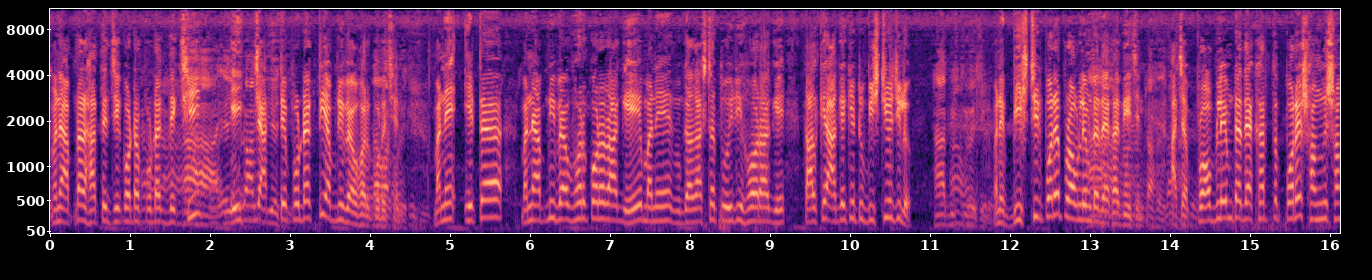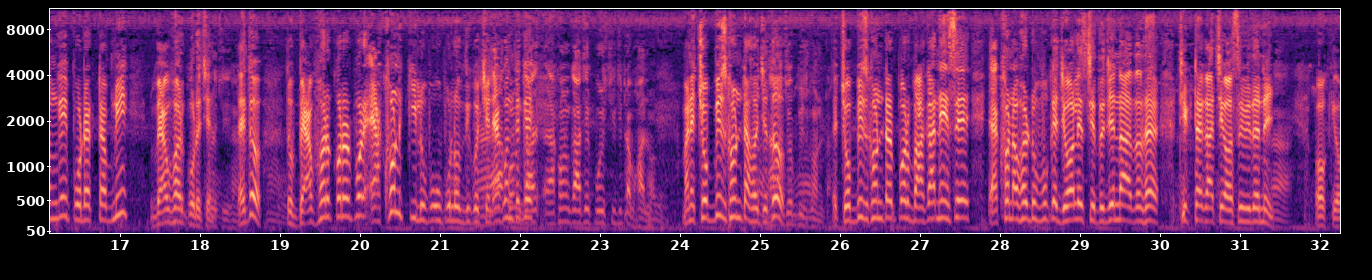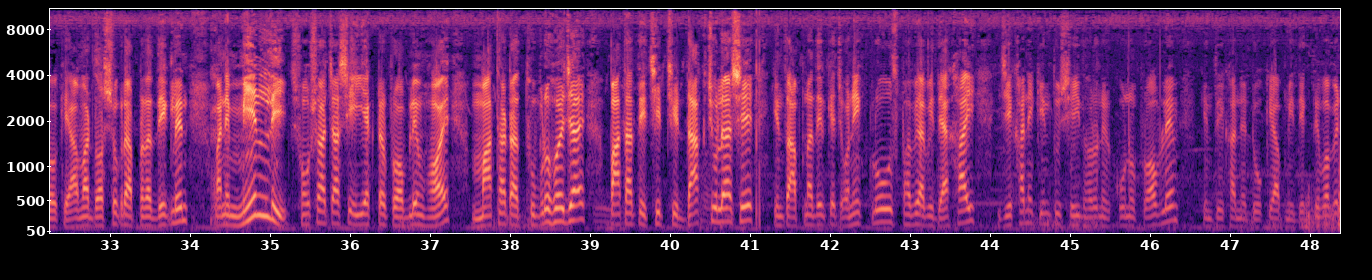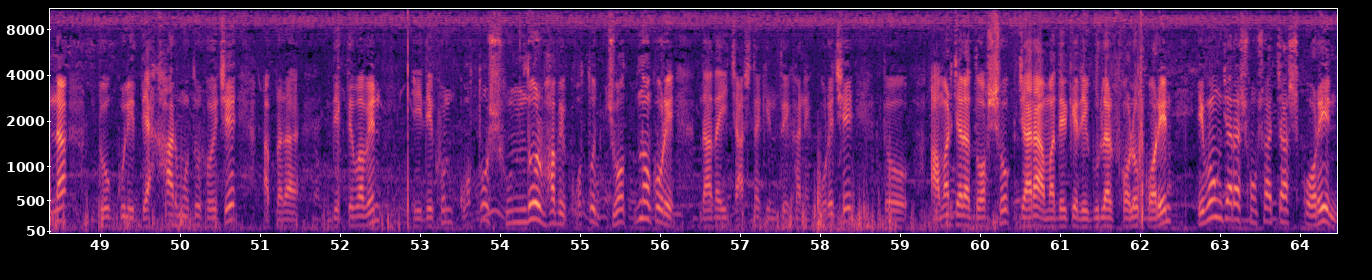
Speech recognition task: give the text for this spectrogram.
মানে আপনার হাতে যে কটা প্রোডাক্ট দেখছি হ্যাঁ, এই চারটে প্রোডাক্টই আপনি ব্যবহার করেছেন। মানে এটা মানে আপনি ব্যবহার করার আগে মানে গাছটা তৈরি হওয়ার আগে কালকে আগে কি একটু হ্যাঁ বৃষ্টি হয়েছিল মানে বৃষ্টির পরে প্রবলেমটা হ্যাঁ, দেখা দিয়েছেন। আচ্ছা প্রবলেমটা দেখার পরে সঙ্গে সঙ্গে এই প্রোডাক্টটা আপনি ব্যবহার করেছেন হ্যাঁ। তাই তো? হ্যাঁ। তো ব্যবহার করার পর এখন কি লোপ- উপলব্ধি করছেন? হ্যাঁ, এখন থেকে এখন গাছের পরিস্থিতিটা ভালো। মানে চব্বিশ ঘণ্টা হয়েছে তো? চব্বিশ ঘণ্টা। চব্বিশ ঘণ্টার পর বাগানে এসে এখন আবার একটু বুকে জল এসছে তো যে না দাদা ঠিকঠাক আছে অসুবিধা নেই। হ্যাঁ। ওকে ওকে আমার দর্শকরা আপনারা দেখলেন মানে মেনলি শসা চাষে এই একটা প্রবলেম হয়। মাথাটা থুবড়ো হয়ে যায়, পাতাতে ছিটছিট দাগ চলে আসে। কিন্তু আপনাদেরকে অনেক ক্লোজ ভাবে আমি দেখাই, যেখানে কিন্তু সেই ধরনের কোনো প্রবলেম কিন্তু এখানে ডোকে আপনি দেখতে পাবেন না। ডোকগুলি দেখার মতো হয়েছে, আপনারা দেখতে পাবেন। এই দেখুন, কত সুন্দরভাবে, কত যত্ন করে দাদা এই চাষটা কিন্তু এখানে করেছে। তো আমার যারা দর্শক, যারা আমাদেরকে রেগুলার ফলো করেন এবং যারা শশা চাষ করেন,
